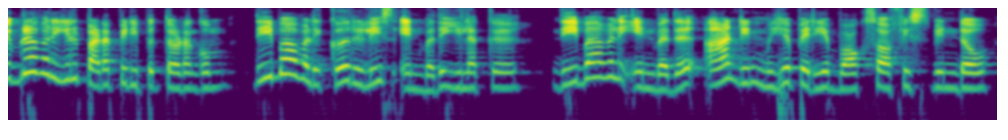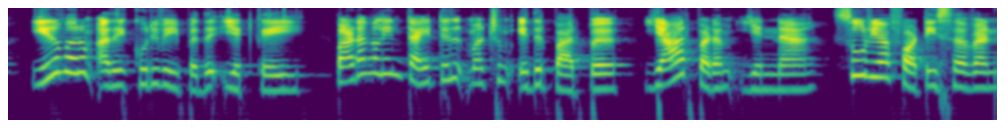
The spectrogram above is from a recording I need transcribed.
பிப்ரவரியில் படப்பிடிப்பு தொடங்கும். தீபாவளிக்கு ரிலீஸ் என்பது இலக்கு. தீபாவளி என்பது ஆண்டின் மிகப்பெரிய பாக்ஸ் ஆஃபீஸ் விண்டோ. இருவரும் அதை குறிவைப்பது இயற்கை. படங்களின் டைட்டில் மற்றும் எதிர்பார்ப்பு. யார் படம் என்ன? சூர்யா ஃபார்ட்டி செவன்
